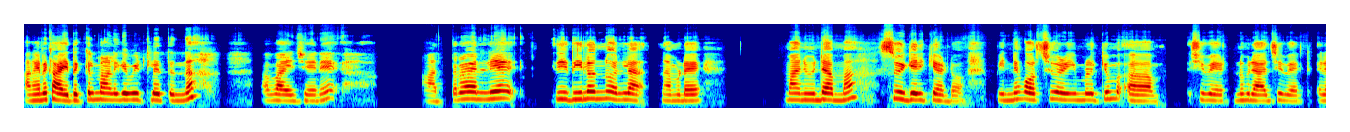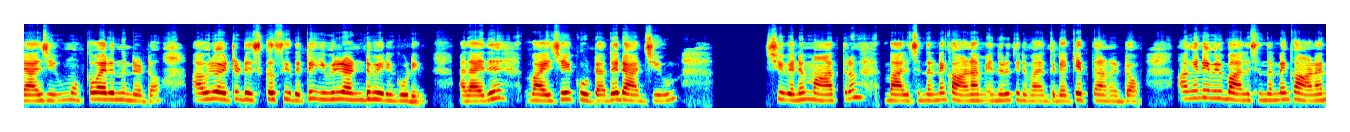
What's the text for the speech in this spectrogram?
അങ്ങനെ കൈതക്കൽ മാളിക വീട്ടിലെത്തുന്ന വൈജയനെ അത്ര വലിയ രീതിയിലൊന്നുമല്ല നമ്മുടെ മനുവിന്റെ അമ്മ സ്വീകരിക്കുക കേട്ടോ. പിന്നെ കുറച്ച് കഴിയുമ്പോഴേക്കും ശിവേട്ടനും രാജീവേ രാജീവും ഒക്കെ വരുന്നുണ്ട് കേട്ടോ. അവരുമായിട്ട് ഡിസ്കസ് ചെയ്തിട്ട് ഇവർ രണ്ടുപേരും കൂടി. അതായത് വൈജയെ കൂട്ടാതെ രാജീവും ശിവനും മാത്രം ബാലചന്ദ്രനെ കാണാം എന്നൊരു തീരുമാനത്തിലേക്ക് എത്താണ് കേട്ടോ അങ്ങനെ ഇവർ ബാലചന്ദ്രനെ കാണാൻ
